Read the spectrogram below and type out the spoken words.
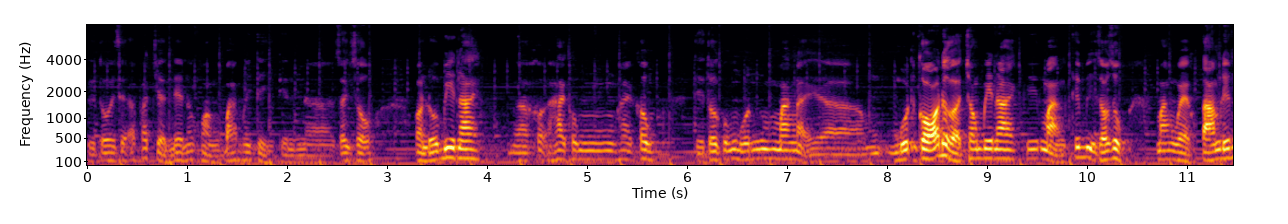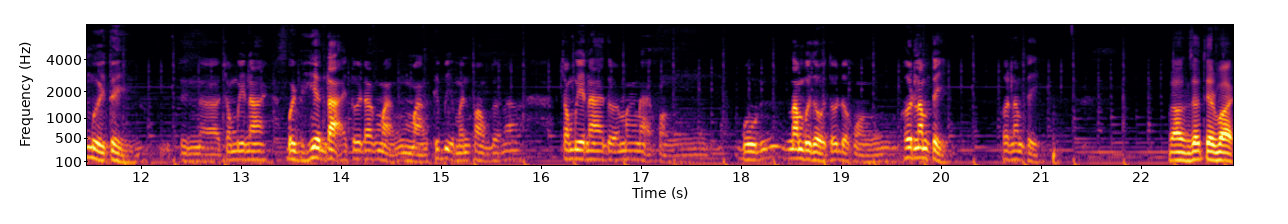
thì tôi sẽ phát triển lên nó khoảng 30 tỷ tiền uh, doanh số. Còn đối với BNI uh, 2020 thì tôi cũng muốn mang lại uh, muốn có được ở trong BNI cái mảng thiết bị giáo dục mang về 8 đến 10 tỷ tiền uh, trong BNI. Bởi vì hiện tại tôi đang mảng mảng thiết bị văn phòng tôi đã trong BNI tôi đã mang lại khoảng 4 năm vừa rồi tôi được khoảng hơn 5 tỷ hơn 5 tỷ Vâng, rất tuyệt vời.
